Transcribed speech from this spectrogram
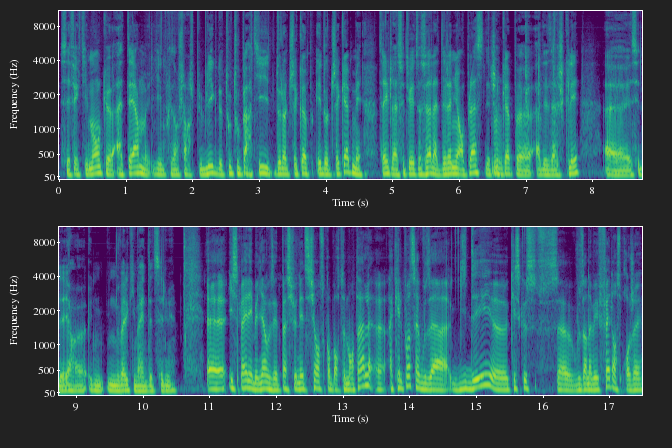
c'est effectivement qu'à terme, il y ait une prise en charge publique de tout ou partie de notre check-up et d'autres check-up. Mais vous savez que la Sécurité sociale a déjà mis en place des check-up mmh. à des âges clés. Euh, c'est d'ailleurs une, une, nouvelle qui mérite d'être saluée. Euh, Ismaël Emélien, vous êtes passionné de sciences comportementales. Euh, à quel point ça vous a guidé euh, Qu'est-ce que ça, vous en avez fait dans ce projet?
